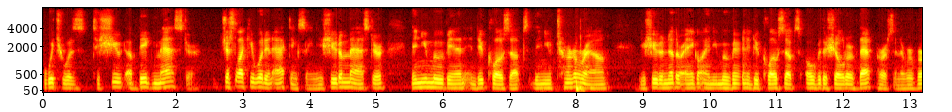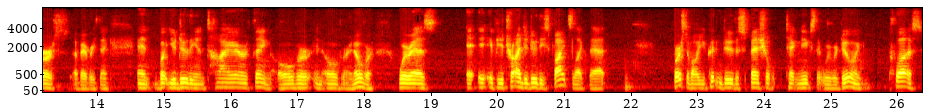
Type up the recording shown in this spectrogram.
which was to shoot a big master, just like you would an acting scene. You shoot a master, then you move in and do close-ups, then you turn around, you shoot another angle, and you move in and do close-ups over the shoulder of that person, the reverse of everything. And but you do the entire thing over and over and over. Whereas if you tried to do these fights like that, first of all, you couldn't do the special techniques that we were doing. Plus,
